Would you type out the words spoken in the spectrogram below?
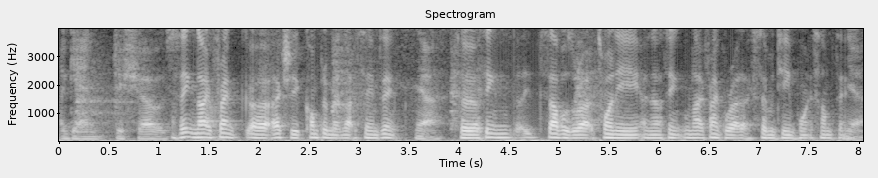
again just shows I think Knight Frank uh, actually complement that same thing. yeah So I think Savills were at 20, and I think Knight Frank were at like 17 point something. yeah,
